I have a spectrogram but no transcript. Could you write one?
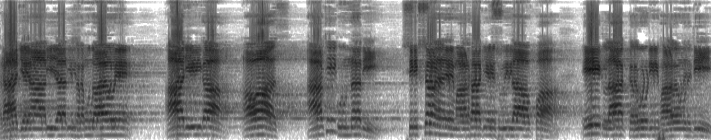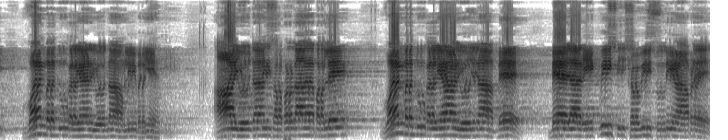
રાજ્યના આદિજાતિ સમુદાયોને આજીવિકા, આવાસ, આર્થિક ઉન્નતિ, શિક્ષણ અને માળખાકીય સુવિધા આપવા એક લાખ કરોડની ફાળવણીથી વન બંધુ કલ્યાણ યોજના અમલી બની હતી. આ યોજનાની સફળતાના પગલે વન બંધુ કલ્યાણ યોજના બે બે હજાર એકવીસથી છવ્વીસ સુધી આપણે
